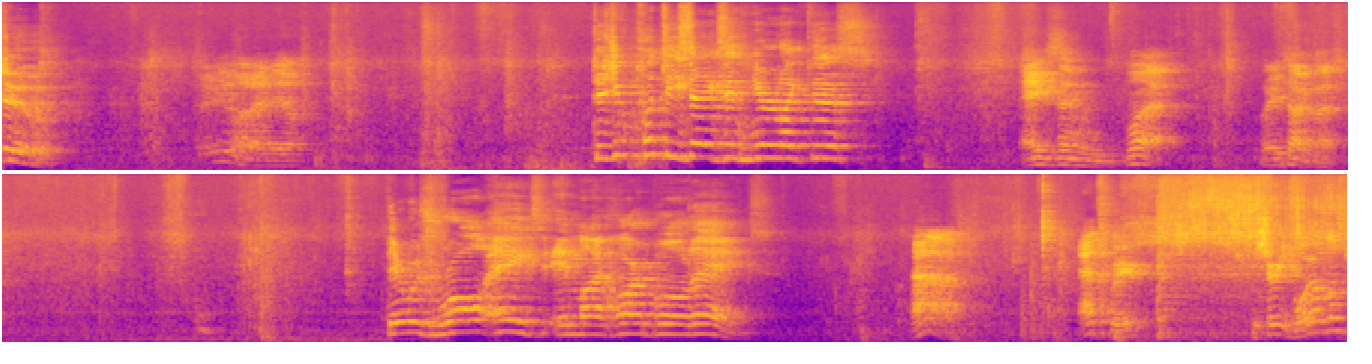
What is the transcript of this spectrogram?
do? What do you mean what I do? Did you put these eggs in here like this? Eggs and what? What are you talking about? There was raw eggs in my hard-boiled eggs. Ah, that's weird. You sure you boiled them?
